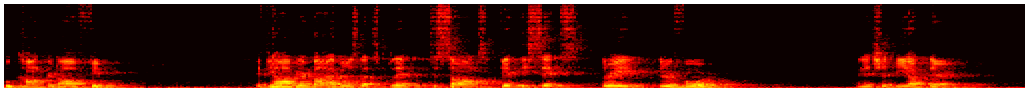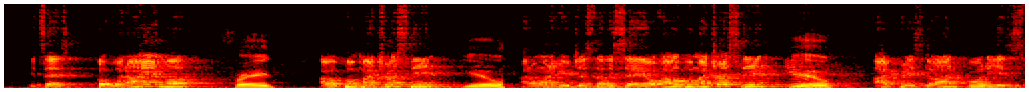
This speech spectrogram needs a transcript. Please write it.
who conquered all fear. If y'all have your Bibles, let's flip to Psalms 56, 3 through 4. And it should be up there. It says, But when I am up, Afraid I will put my trust in. you, I don't want to hear just Eliseo. I will put my trust in. you, I praise God for what He is.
